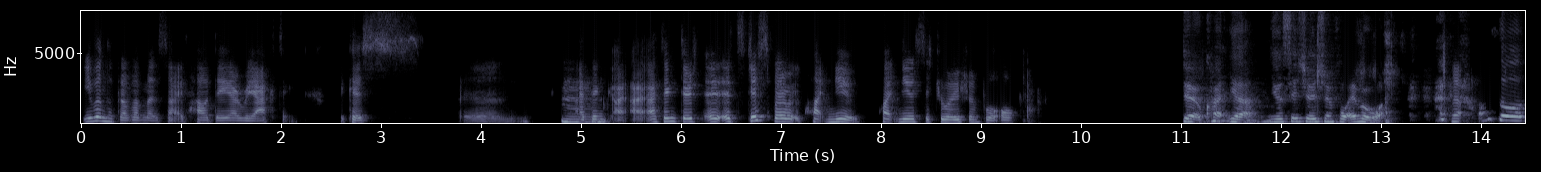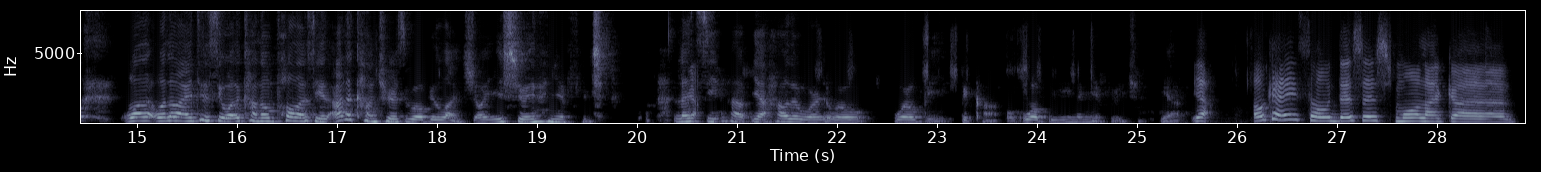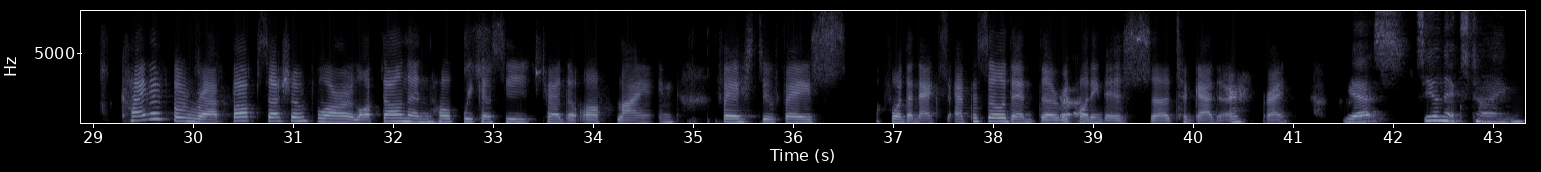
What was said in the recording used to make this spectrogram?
even the government side how they are reacting, because um, mm. I think I, I think there's it's just very quite new, quite new situation for all. Yeah, quite yeah, new situation for everyone. Yeah. also, what what I like to see what kind of policies other countries will be launched or issued in the near future. Let's yeah. see how yeah how the world will will be become will be in the near future. Yeah. Yeah. Okay, so this is more like a kind of a wrap up session for our lockdown and hope we can see each other offline face to face for the next episode and uh, yeah. recording this uh, together, right? Yes. See you next time.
